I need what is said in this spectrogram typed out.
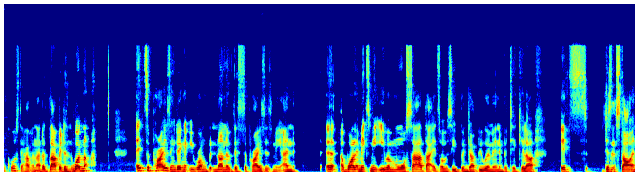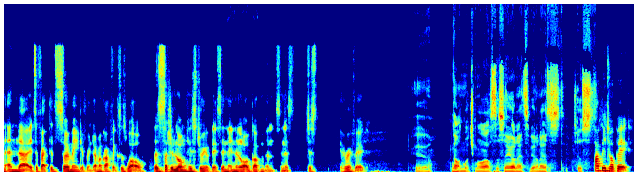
Of course they haven't. That that bit doesn't. Well, not, it's surprising. Don't get me wrong, but none of this surprises me. And uh, while it makes me even more sad that it's obviously Punjabi women in particular, it's doesn't start and end there. It's affected so many different demographics as well. There's such a long history of this in in a lot of governments, and it's just horrific. yeah not much more else to say on it to be honest just Happy topic,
